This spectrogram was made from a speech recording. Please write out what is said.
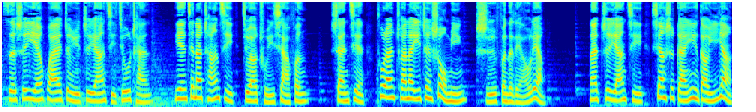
此时严怀正与至阳戟纠缠，眼见那长戟就要处于下风，山涧突然传来一阵兽鸣，十分的嘹亮。那至阳戟像是感应到一样，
